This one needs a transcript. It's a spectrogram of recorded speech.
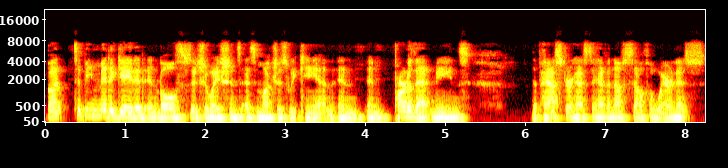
but to be mitigated in both situations as much as we can. And and part of that means the pastor has to have enough self-awareness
